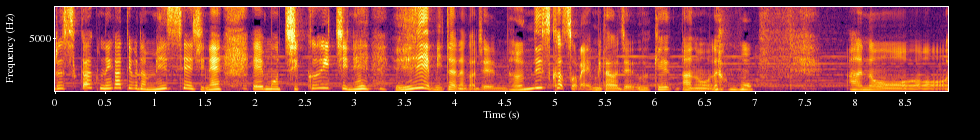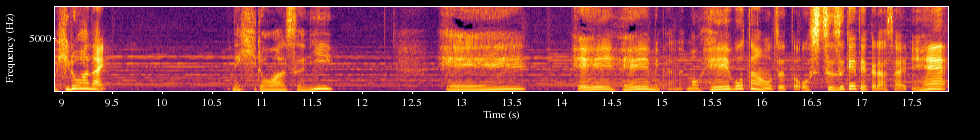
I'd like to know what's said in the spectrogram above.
ルスカネガティブなメッセージね、えー、もう逐一ねえー、みたいな感じで何ですかそれみたいな感じで受けあの もうあの拾わない。ね、拾わずに「へえへえへえ」みたいなもう「へえ」ボタンをずっと押し続けてくださいね。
